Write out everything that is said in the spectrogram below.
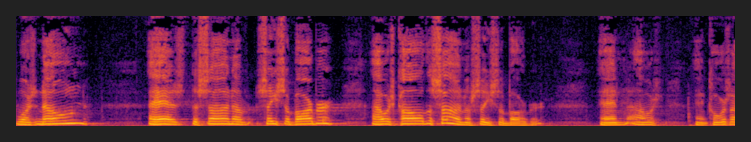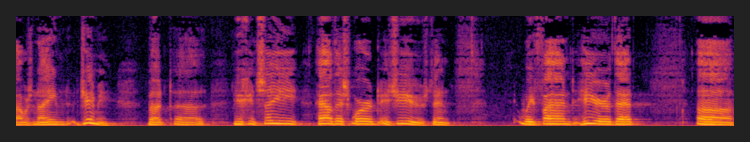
was known as the son of Cecil Barber, I was called the son of Cecil Barber. And I was, and of course, I was named Jimmy. But uh, you can see how this word is used. And we find here that uh,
